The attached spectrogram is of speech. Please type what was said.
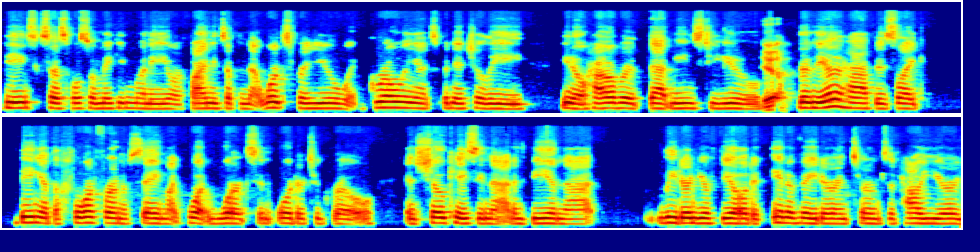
being successful, so making money or finding something that works for you and growing exponentially, you know, however that means to you. Yeah. Then the other half is like being at the forefront of saying like what works in order to grow and showcasing that and being that leader in your field, an innovator in terms of how you're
